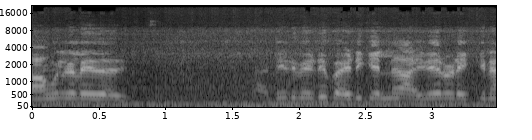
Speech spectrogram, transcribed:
మామూలుగా లేదు అది. అటు ఇటు పెట్టి బయటికి వెళ్ళినా హైవే రోడ్ ఎక్కిన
